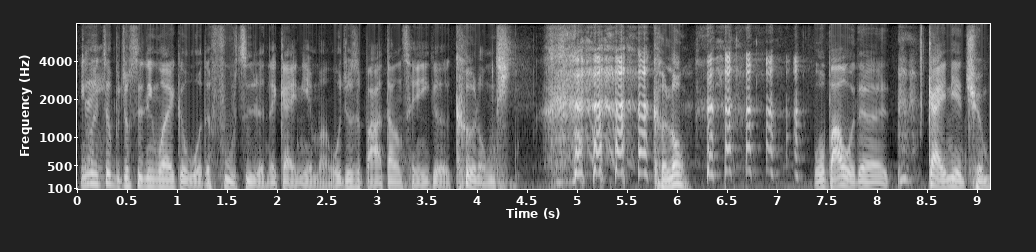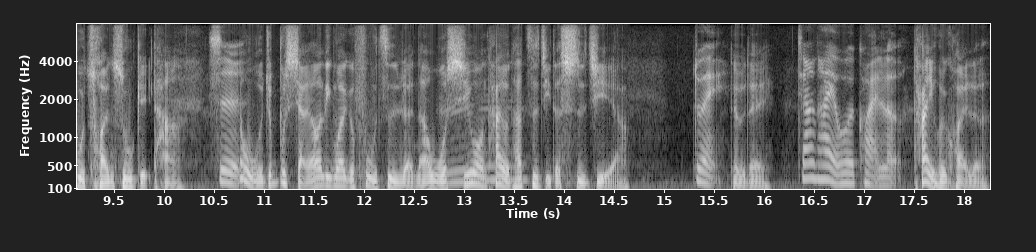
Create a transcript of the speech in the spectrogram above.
因为这不就是另外一个我的复制人的概念吗？我就是把它当成一个克隆体，克隆，我把我的概念全部传输给他，是，那我就不想要另外一个复制人啊！我希望他有他自己的世界啊，对，对不对？这样他也会快乐，他也会快乐，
